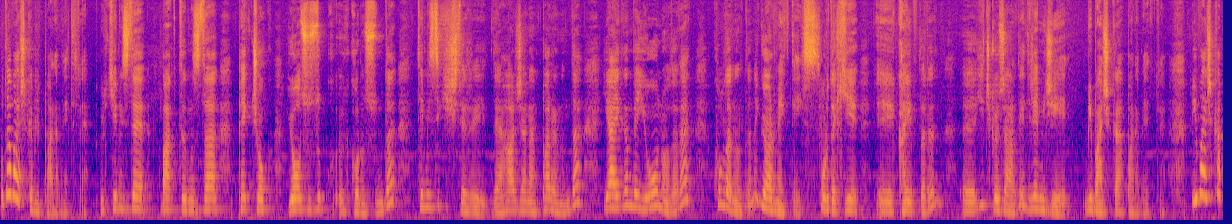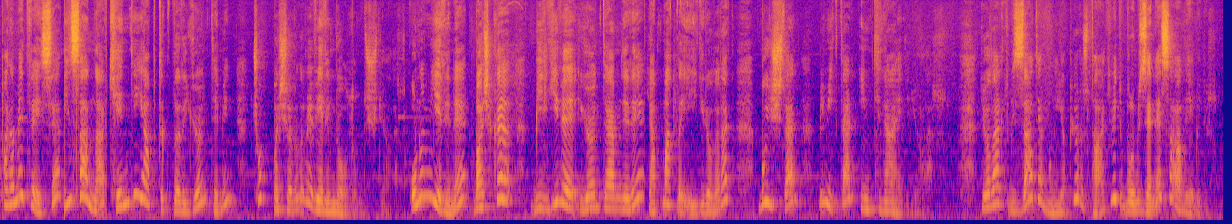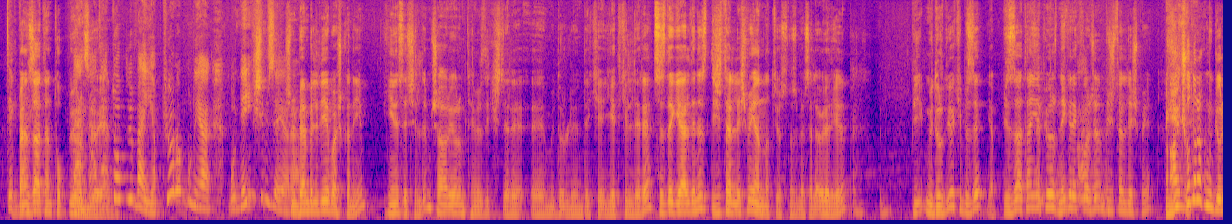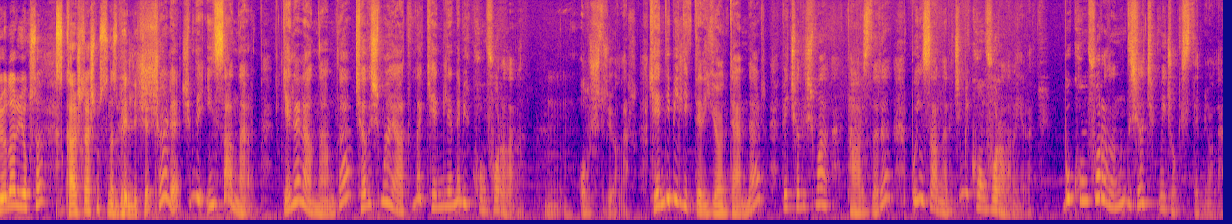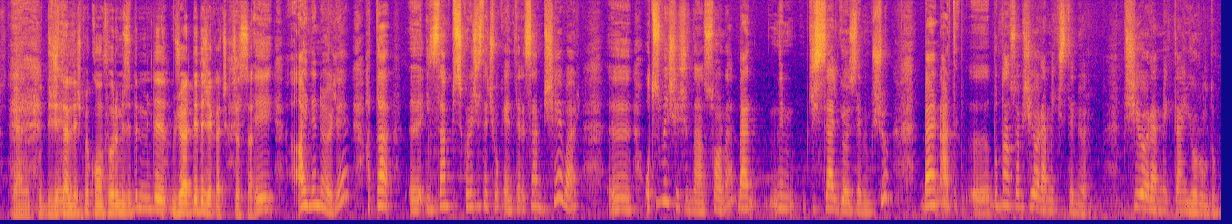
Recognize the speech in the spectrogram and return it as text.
Bu da başka bir parametre. Ülkemizde baktığımızda pek çok yolsuzluk e, konusunda temizlik işlerinde harcanan paranın da yaygın ve yoğun olarak kullanıldığını görmekteyiz. Buradaki e, kayıpların e, hiç göz ardı edilemeyeceği bir başka parametre. Bir başka parametre ise insanlar kendi yaptıkları yöntemin çok başarılı ve verimli olduğunu düşünüyorlar. Onun yerine başka bilgi ve yöntemleri yapmakla ilgili olarak bu işten bir miktar imtina ediliyorlar. Diyorlar ki biz zaten bunu yapıyoruz, takip ediyoruz. Bu bize ne sağlayabilir? Ben zaten topluyorum ben diyor zaten yani. topluyorum, ben yapıyorum bunu yani. Bu ne işimize yarar? Şimdi ben belediye başkanıyım. Yeni seçildim. Çağırıyorum temizlik işleri e, müdürlüğündeki yetkilileri. Siz de geldiniz dijitalleşmeyi anlatıyorsunuz mesela öyle diyelim. Bir müdür diyor ki bize ya biz zaten yapıyoruz ne gerek var canım dijitalleşmeye? Yük olarak mı görüyorlar yoksa siz karşılaşmışsınız belli ki. Şöyle, şimdi insanlar genel anlamda çalışma hayatında kendilerine bir konfor alanı oluşturuyorlar. Kendi bildikleri yöntemler ve çalışma tarzları bu insanlar için bir konfor alanı yaratıyor. Bu konfor alanının dışına çıkmayı çok istemiyorlar. Yani bu dijitalleşme konforumuzu de, mi de mücadele edecek açıkçası. E, aynen öyle. Hatta e, insan psikolojisinde çok enteresan bir şey var. E, 35 yaşından sonra benim kişisel gözlemim şu. Ben artık e, bundan sonra bir şey öğrenmek istemiyorum. Bir şey öğrenmekten yoruldum.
